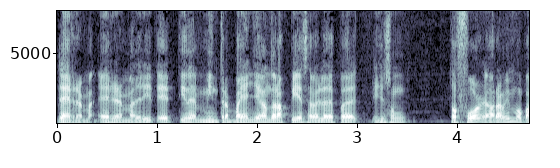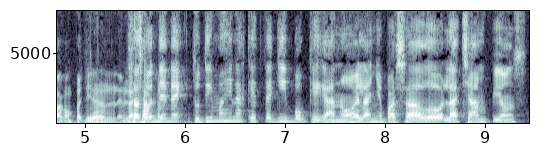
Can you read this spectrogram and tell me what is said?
El Real Ma- el Real Madrid eh, tiene, mientras vayan llegando las piezas, ¿verdad? Después, ellos son top four ahora mismo para competir en, en O la ¿tú, Champions. entiendes? ¿tú te imaginas que este equipo que ganó el año pasado la Champions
